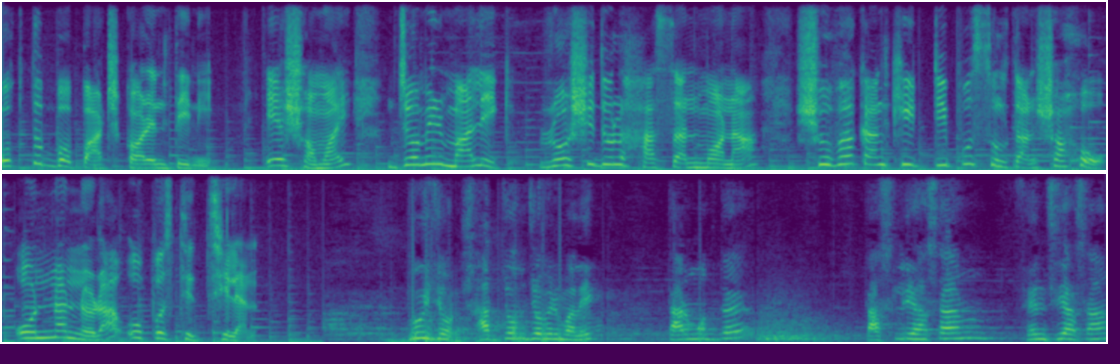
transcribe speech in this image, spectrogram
বক্তব্য পাঠ করেন তিনি। এ সময় জমির মালিক রশিদুল হাসান মনা, শুভাকাঙ্ক্ষী টিপু সুলতান সহ অন্যান্যরা উপস্থিত ছিলেন। দুইজন, সাতজন জমির মালিক। তার মধ্যে তাসলি হাসান, ফেন্সি হাসান,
